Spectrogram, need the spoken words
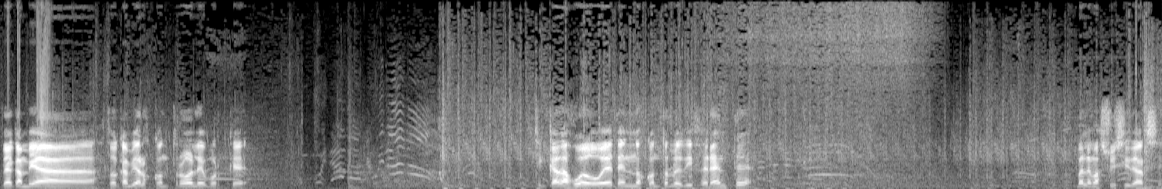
Voy a cambiar. Tengo que cambiar los controles porque. En cada juego voy a tener unos controles diferentes. Vale más suicidarse.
